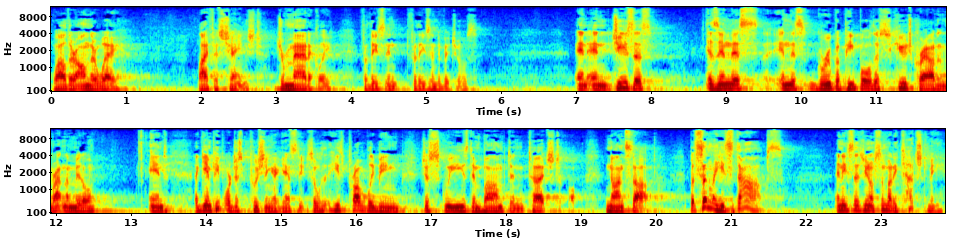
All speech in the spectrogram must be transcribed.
while they're on their way. Life has changed dramatically for these, in, for these individuals. And, and Jesus is in this, in this group of people, this huge crowd, and right in the middle. And again, people are just pushing against it. So he's probably being just squeezed and bumped and touched nonstop. But suddenly he stops and he says, You know, somebody touched me.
